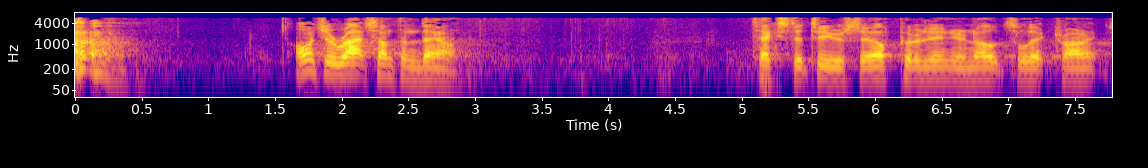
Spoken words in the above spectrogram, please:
I want you to write something down. Text it to yourself, put it in your notes, electronics.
